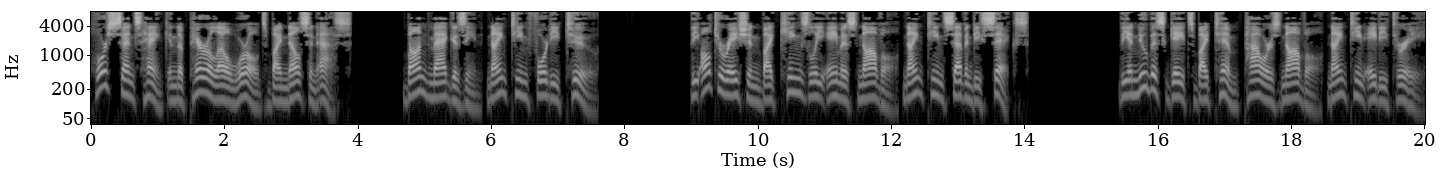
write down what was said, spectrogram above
Horse Sense Hank in the Parallel Worlds by Nelson S. Bond Magazine, 1942 The Alteration by Kingsley Amis novel 1976 The Anubis Gates by Tim Powers novel 1983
